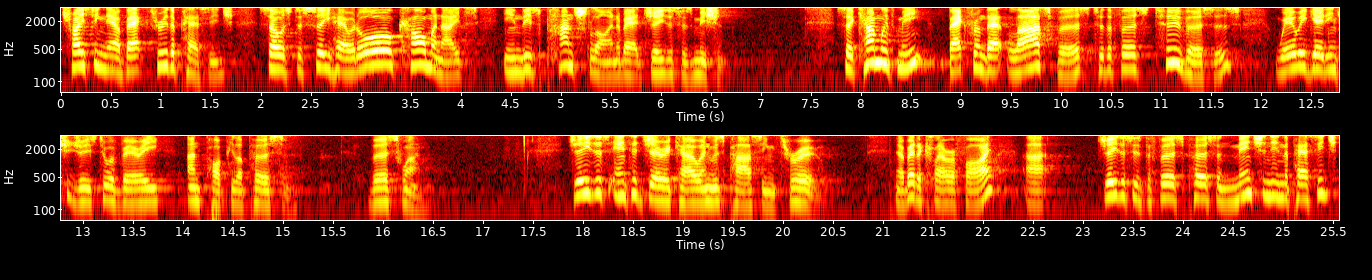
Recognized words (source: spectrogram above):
tracing now back through the passage so as to see how it all culminates in this punchline about Jesus' mission. So come with me back from that last verse to the first two verses where we get introduced to a very unpopular person. Verse 1 Jesus entered Jericho and was passing through. Now, better clarify. Uh, Jesus is the first person mentioned in the passage.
